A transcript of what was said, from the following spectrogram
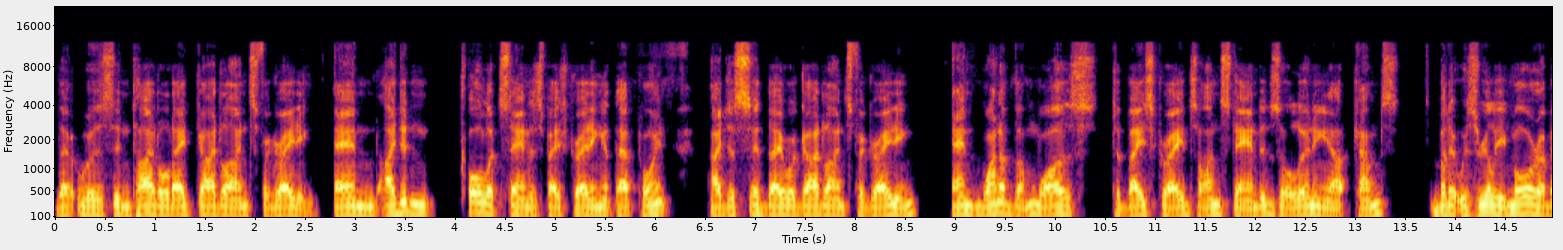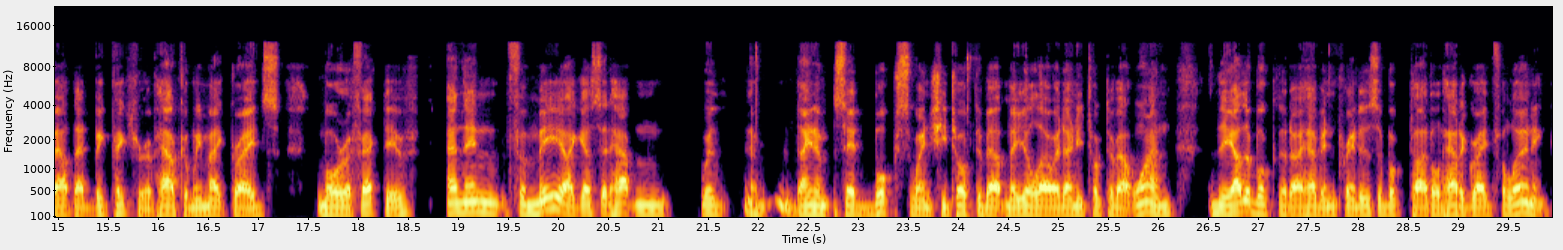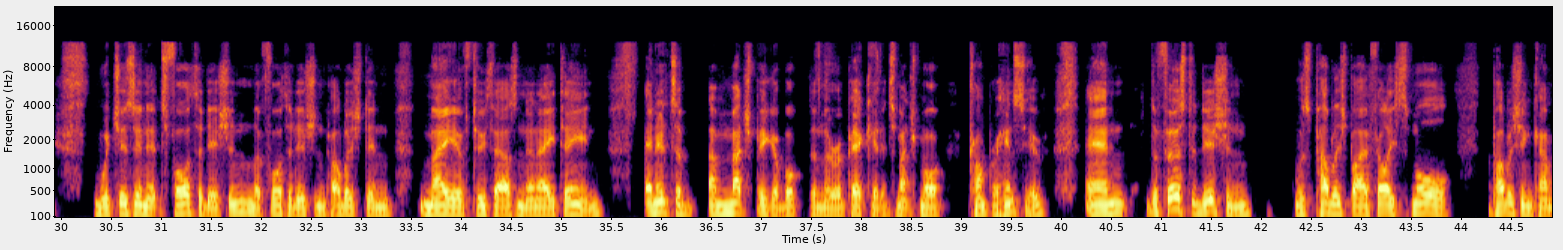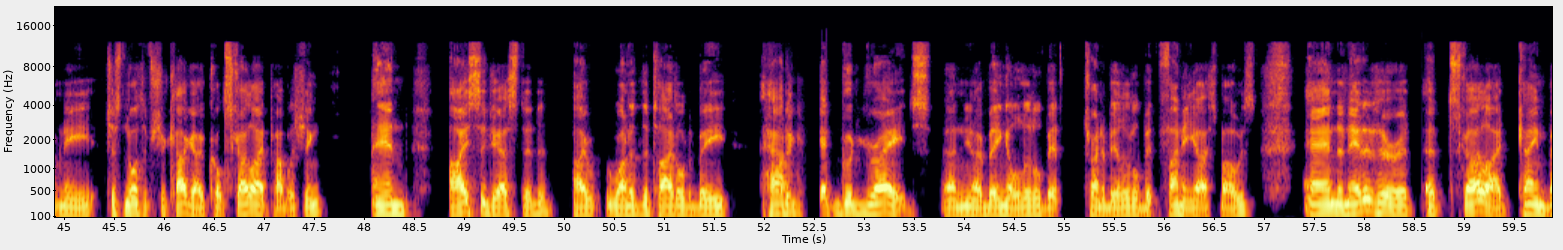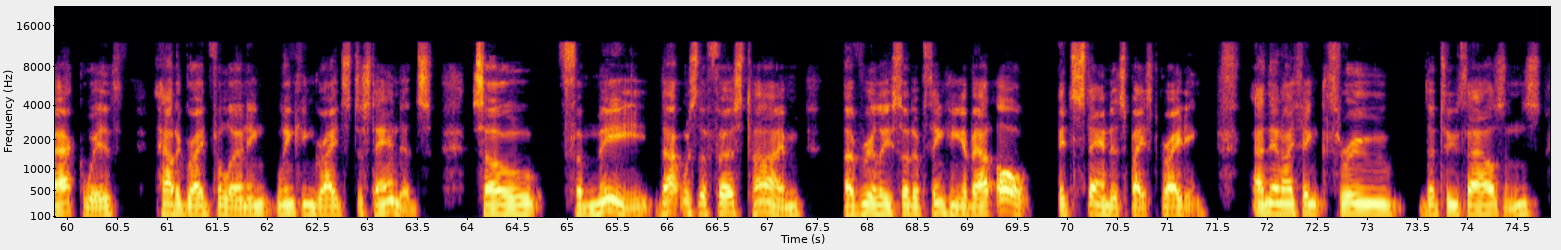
that was entitled Eight Guidelines for Grading. And I didn't call it standards based grading at that point. I just said they were guidelines for grading. And one of them was to base grades on standards or learning outcomes. But it was really more about that big picture of how can we make grades more effective. And then for me, I guess it happened with uh, Dana said books when she talked about me, although I'd only talked about one. The other book that I have in print is a book titled How to Grade for Learning, which is in its fourth edition, the fourth edition published in May of 2018. And it's a, a much bigger book than the Repair Kit. It's much more comprehensive. And the first edition was published by a fairly small publishing company just north of Chicago called Skylight Publishing. And I suggested I wanted the title to be How to Get Good Grades, and you know, being a little bit trying to be a little bit funny, I suppose. And an editor at, at Skylight came back with How to Grade for Learning, linking grades to standards. So for me, that was the first time of really sort of thinking about, oh, it's standards based grading. And then I think through the 2000s,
